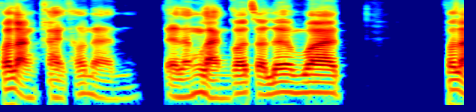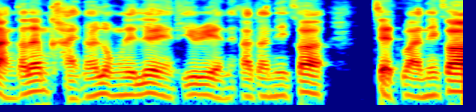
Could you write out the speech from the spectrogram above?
ฝรั่งขายเท่านั้น แต่หลังๆก็จะเริ่มว่าฝรั่งก็เริ่มขายน้อยลงเรื่อยๆอย่างที่เรียนนะครับ ตอนนี้ก็ 7 วันนี้ก็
